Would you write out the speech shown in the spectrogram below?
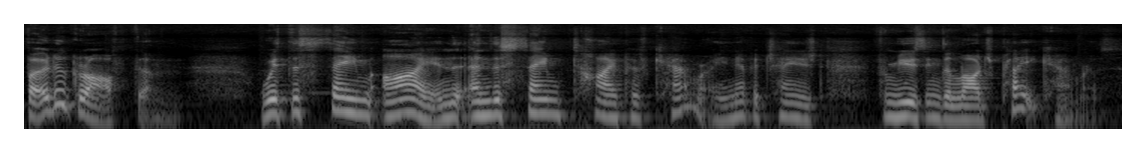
photographed them with the same eye and, and the same type of camera. He never changed from using the large plate cameras.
